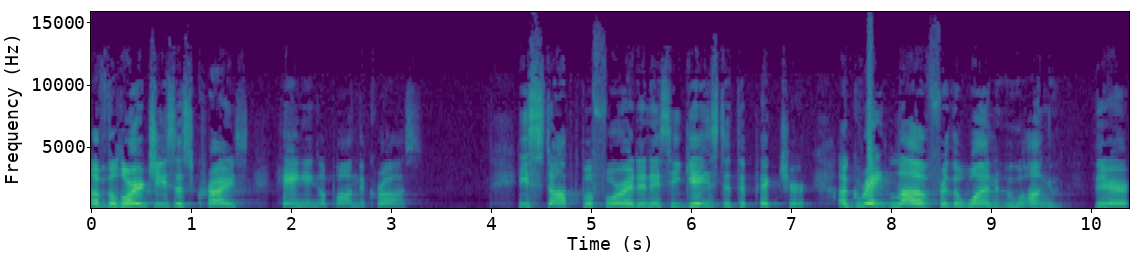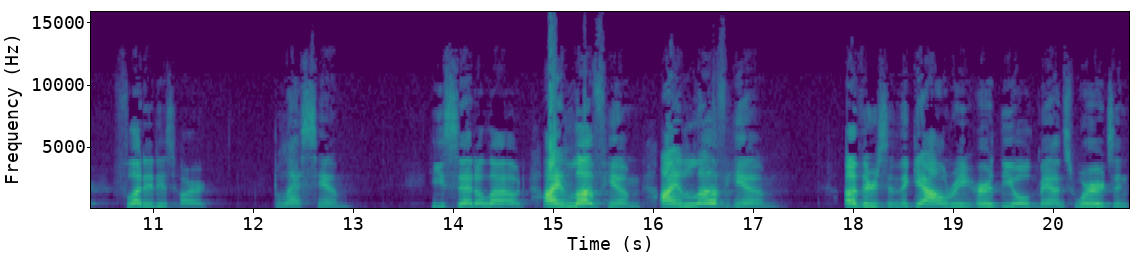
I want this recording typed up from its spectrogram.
of the Lord Jesus Christ hanging upon the cross. He stopped before it, and as he gazed at the picture, a great love for the one who hung there flooded his heart. Bless him, he said aloud. I love him. I love him. Others in the gallery heard the old man's words, and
